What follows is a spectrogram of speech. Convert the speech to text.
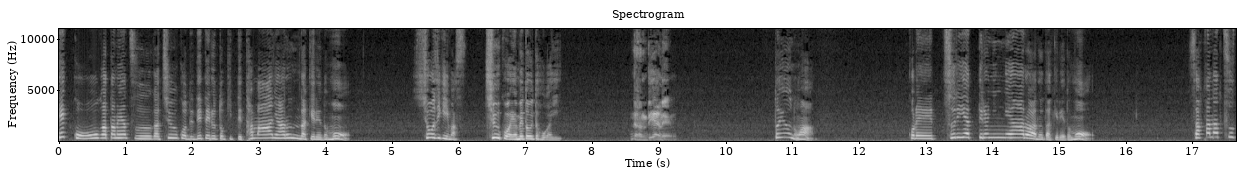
結構大型のやつが中古で出てる時ってたまにあるんだけれども正直言います。中古はやめといた方がいい。なんでやねん。というのはこれ釣りやってる人間あるあるだけれども魚釣っ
